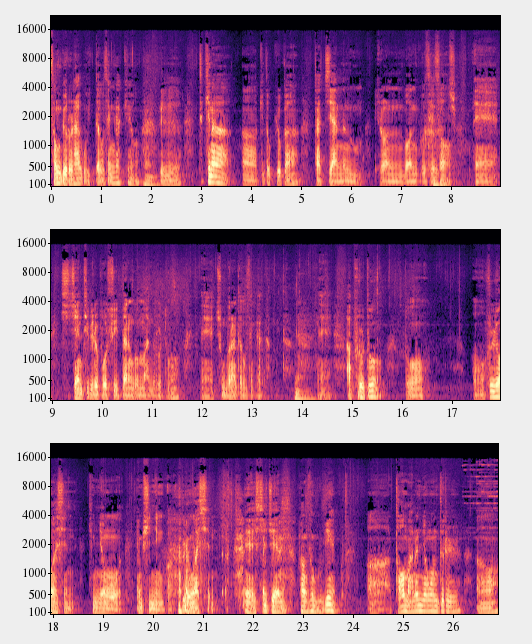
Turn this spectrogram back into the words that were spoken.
저- 선교를 하고 있다고 생각해요. 그, 특히나 어, 기독교가 닿지 않는 이런 먼 곳에서 네, CGN TV를 볼 수 있다는 것만으로도 네, 충분하다고 생각합니다. 네, 앞으로도 또 어, 훌륭하신 김영우 MC님과 훌륭하신 네, CGN 방송국이 어, 더 많은 영혼들을 어,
